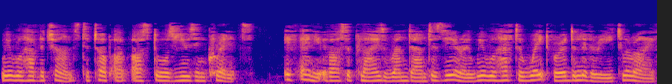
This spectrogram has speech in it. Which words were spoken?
we will have the chance to top up our stores using credits. If any of our supplies run down to zero, we will have to wait for a delivery to arrive.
